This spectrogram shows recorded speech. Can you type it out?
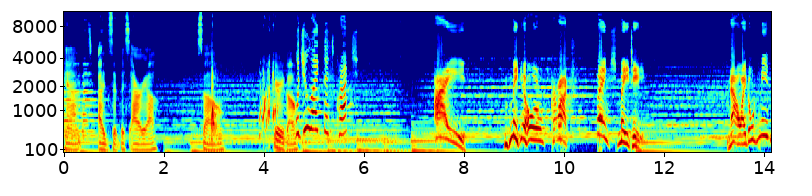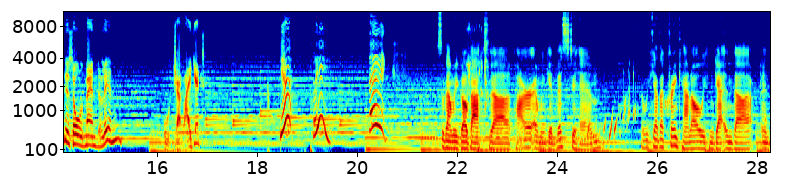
can't exit this area. So, here you go. Would you like this crutch? Aye! Me old crutch! Thanks, matey! Now I don't need this old mandolin. Would you like it? Yes, please. So then we go back to the power and we give this to him. And we get that crank handle, we can get in there, in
